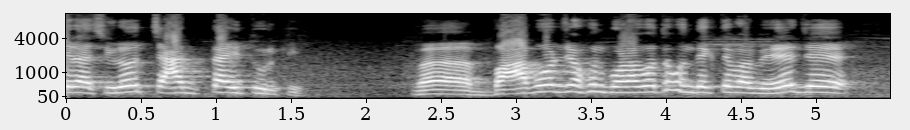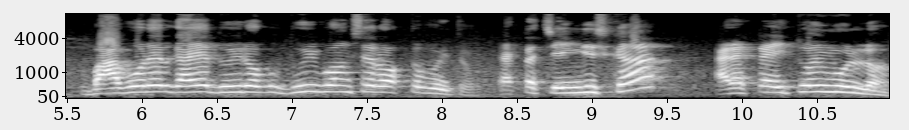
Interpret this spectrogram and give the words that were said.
এরা ছিল চাগতাই তুর্কি। বাবর যখন পড়াবো তখন দেখতে পাবে যে বাবরের গায়ে দুই রকম দুই বংশের রক্ত বইতো। একটা চেঙ্গিস খাঁ আর একটা এই তৈমুল্লং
